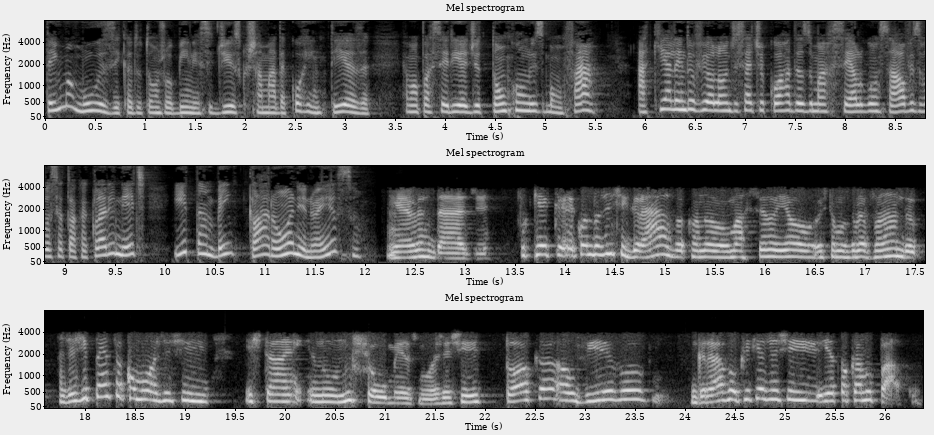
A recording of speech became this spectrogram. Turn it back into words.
tem uma música do Tom Jobim nesse disco chamada Correnteza, é uma parceria de Tom com Luiz Bonfá. Aqui, além do violão de sete cordas do Marcelo Gonçalves, você toca clarinete e também clarone, não é isso? É verdade. Porque quando a gente grava, quando o Marcelo e eu estamos gravando, a gente pensa como a gente está no, no show mesmo. A gente toca ao vivo, grava o que, que a gente ia tocar no palco.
